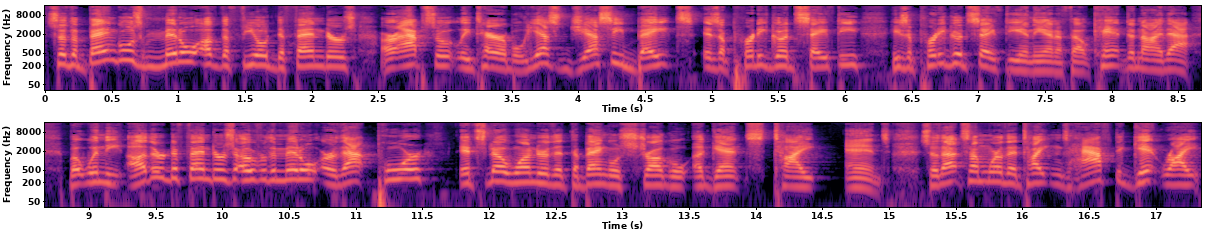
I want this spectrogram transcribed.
So the Bengals' middle of the field defenders are absolutely terrible. Yes, Jessie Bates is a pretty good safety. He's a pretty good safety in the NFL. Can't deny that. But when the other defenders over the middle are that poor, it's no wonder that the Bengals struggle against tight ends. So that's somewhere the Titans have to get right,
